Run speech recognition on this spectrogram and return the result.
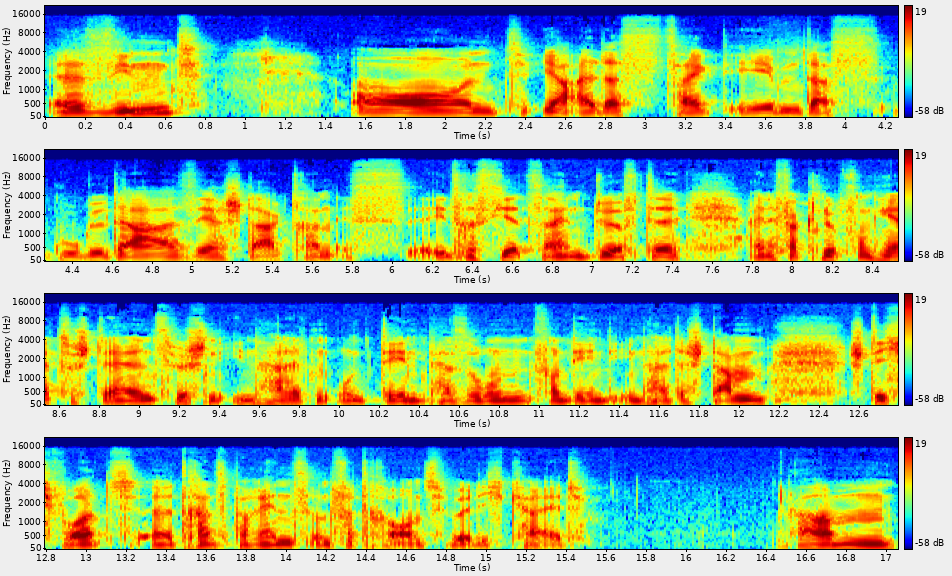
äh, sind. Und ja, all das zeigt eben, dass Google da sehr stark dran ist, interessiert sein dürfte, eine Verknüpfung herzustellen zwischen Inhalten und den Personen, von denen die Inhalte stammen. Stichwort äh, Transparenz und Vertrauenswürdigkeit. Ähm,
